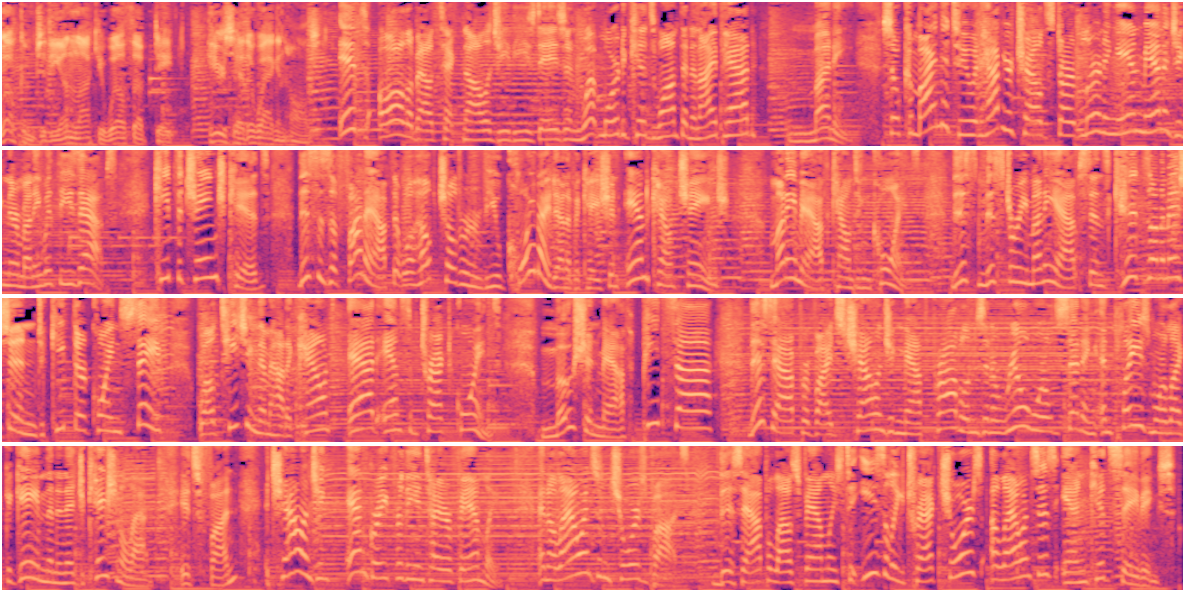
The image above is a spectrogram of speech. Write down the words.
Welcome to the Unlock Your Wealth Update. Here's Heather Wagenhals. It's all about technology these days, and what more do kids want than an iPad? Money. So combine the two and have your child start learning and managing their money with these apps. Keep the change, kids. This is a fun app that will help children review coin identification and count change. Money Math Counting Coins. This mystery money app sends kids on a mission to keep their coins safe while teaching them how to count, add, and subtract coins. Motion Math Pizza. This app provides challenging math problems in a real world setting and plays more like a game than an educational app. It's fun, challenging, and great for the entire family. An allowance and chores bots. This app allows families to easily track chores, allowances, and kids' savings.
